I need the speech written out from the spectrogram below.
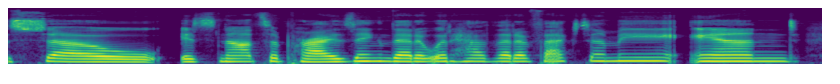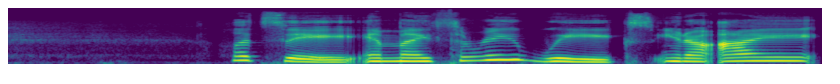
so it's not surprising that it would have that effect on me. And Let's see. In my three weeks, you know, I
